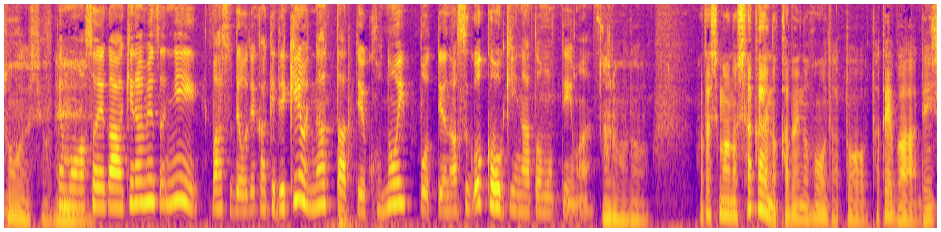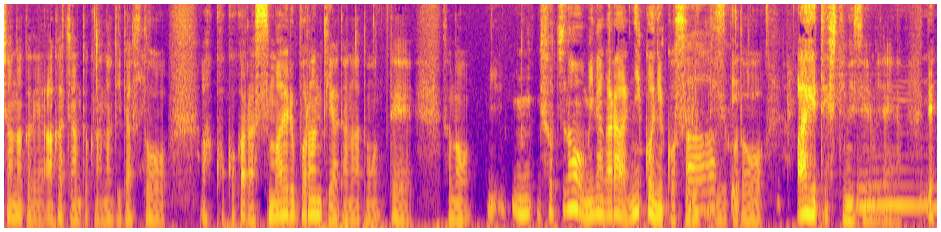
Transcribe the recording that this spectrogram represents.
そうですよね。でもそれが諦めずにバスでお出かけできるようになったっていうこの一歩っていうのはすごく大きいなと思っています。なるほど。私もあの、社会の壁の方だと、例えば電車の中で赤ちゃんとか泣き出すと、あ、ここからスマイルボランティアだなと思って、その、いそっちの方を見ながらニコニコするっていうことを、あえてしてみせるみたいな。で、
